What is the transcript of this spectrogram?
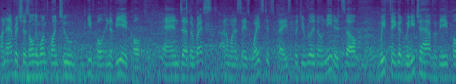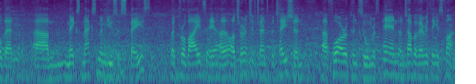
On average, there's only 1.2 people in a vehicle, and uh, the rest, I don't want to say is wasted space, but you really don't need it. So we figured we need to have a vehicle that um, makes maximum use of space, but provides an alternative transportation uh, for our consumers, and on top of everything is fun.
